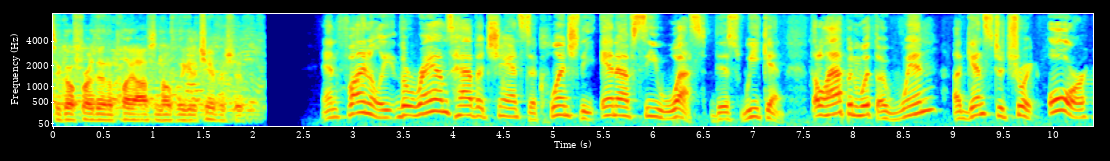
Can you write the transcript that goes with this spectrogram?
to go further in the playoffs and hopefully get a championship. And finally, the Rams have a chance to clinch the NFC West this weekend. That'll happen with a win against Detroit or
